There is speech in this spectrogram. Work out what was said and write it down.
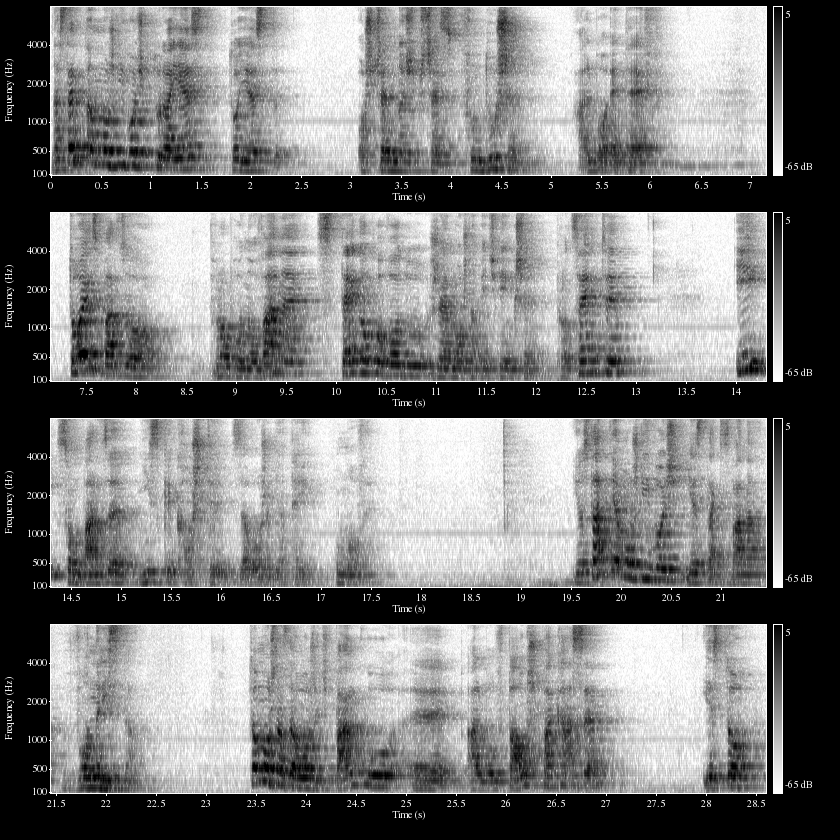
Następna możliwość, która jest, to jest oszczędność przez fundusze albo ETF. To jest bardzo proponowane z tego powodu, że można mieć większe procenty i są bardzo niskie koszty założenia tej umowy. I ostatnia możliwość jest tak zwana Vonrista. To można założyć w banku y, albo w Bausparkasse. Jest to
